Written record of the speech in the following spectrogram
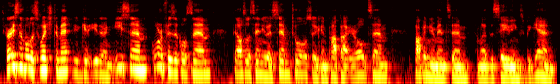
It's very simple to switch to Mint. You can get either an eSIM or a physical SIM. They also send you a SIM tool so you can pop out your old SIM, pop in your Mint SIM, and let the savings begin.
